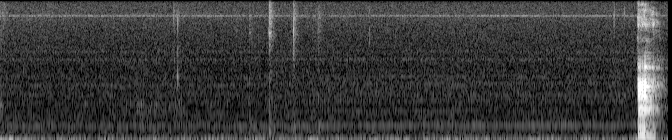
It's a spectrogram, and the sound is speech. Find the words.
Ah.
